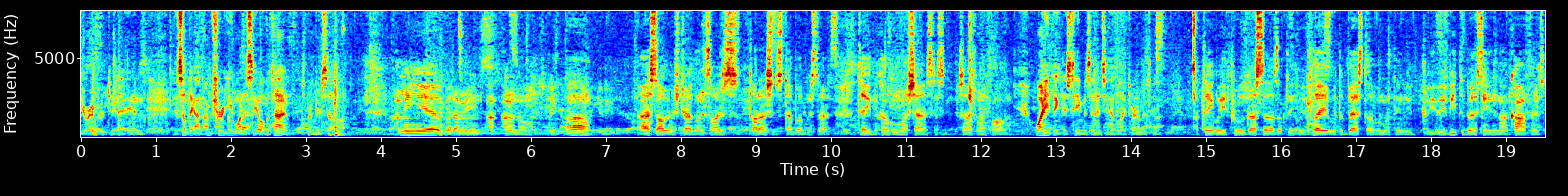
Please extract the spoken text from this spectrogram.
your effort today? And it's something I'm sure you want to see all the time from yourself. I mean, yeah, but I mean, I, I don't know. Uh, I saw we were struggling, so I just thought I should step up and start taking a couple more shots since shots weren't falling. Why do you think this team is an NCAA tournament team? I think we proved ourselves. I think we played with the best of them. I think we, we, we beat the best teams in our conference.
